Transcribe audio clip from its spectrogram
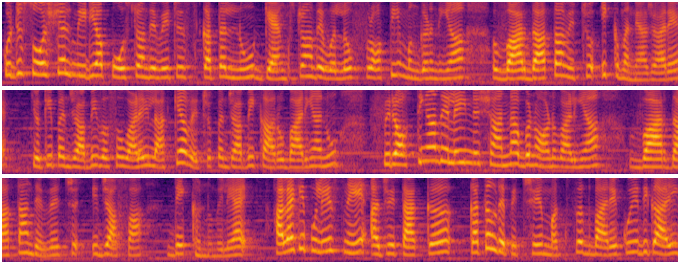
ਕੁਝ ਸੋਸ਼ਲ ਮੀਡੀਆ ਪੋਸਟਾਂ ਦੇ ਵਿੱਚ ਇਸ ਕਤਲ ਨੂੰ ਗੈਂਗਸਟਰਾਂ ਦੇ ਵੱਲੋਂ ਫਰੋਤੀ ਮੰਗਣ ਦੀਆਂ ਵਾਰਦਾਤਾਂ ਵਿੱਚੋਂ ਇੱਕ ਮੰਨਿਆ ਜਾ ਰਿਹਾ ਹੈ। ਕਿਉਂਕਿ ਪੰਜਾਬੀ ਵਸੋਂ ਵਾਲੇ ਇਲਾਕਿਆਂ ਵਿੱਚ ਪੰਜਾਬੀ ਕਾਰੋਬਾਰੀਆਂ ਨੂੰ ਫਿਰੌਤੀਆਂ ਦੇ ਲਈ ਨਿਸ਼ਾਨਾ ਬਣਾਉਣ ਵਾਲੀਆਂ ਵਾਰਦਾਤਾਂ ਦੇ ਵਿੱਚ ਇਜ਼ਾਫਾ ਦੇਖਣ ਨੂੰ ਮਿਲਿਆ ਹੈ। ਹਾਲਾਂਕਿ ਪੁਲਿਸ ਨੇ ਅਜੇ ਤੱਕ ਕਤਲ ਦੇ ਪਿੱਛੇ ਮਕਸਦ ਬਾਰੇ ਕੋਈ ਅਧਿਕਾਰੀ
